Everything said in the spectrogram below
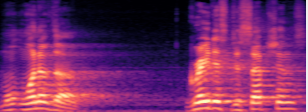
one of the greatest deceptions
